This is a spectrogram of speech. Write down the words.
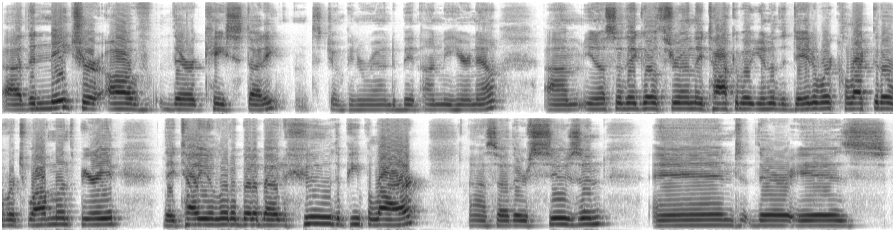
uh, the nature of their case study. It's jumping around a bit on me here now. Um, you know, so they go through and they talk about, you know, the data were collected over a 12-month period. They tell you a little bit about who the people are. Uh, so there's Susan, and there is,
